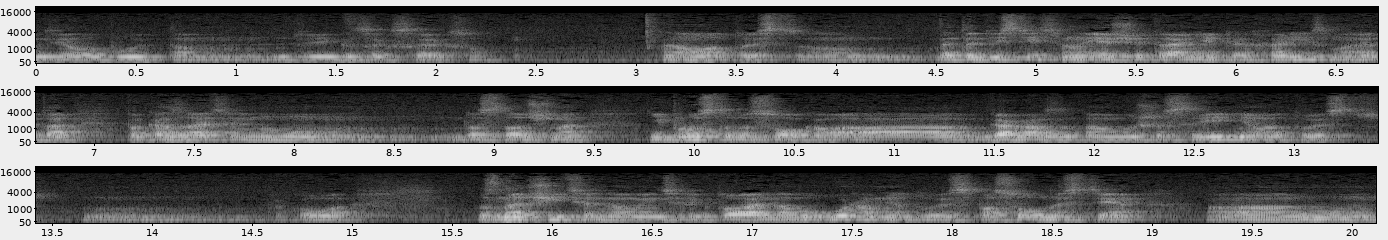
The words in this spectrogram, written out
дело будет там двигаться к сексу. Вот, то есть это действительно, я считаю, некая харизма, это показатель, ну, достаточно не просто высокого, а гораздо там выше среднего, то есть такого значительного интеллектуального уровня, то есть способности а, ну,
